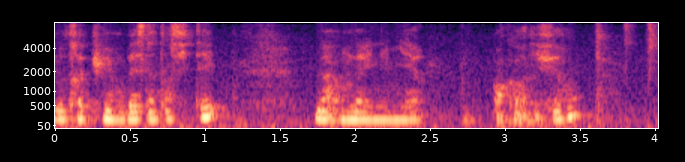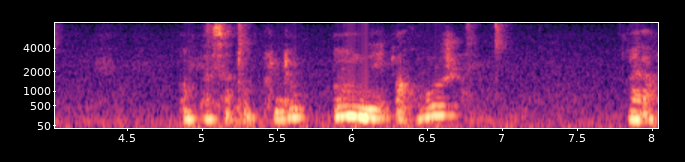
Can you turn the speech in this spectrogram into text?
L'autre appui en baisse d'intensité. Là, on a une lumière encore différente. On passe un peu plus doux. On est en rouge. Voilà.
